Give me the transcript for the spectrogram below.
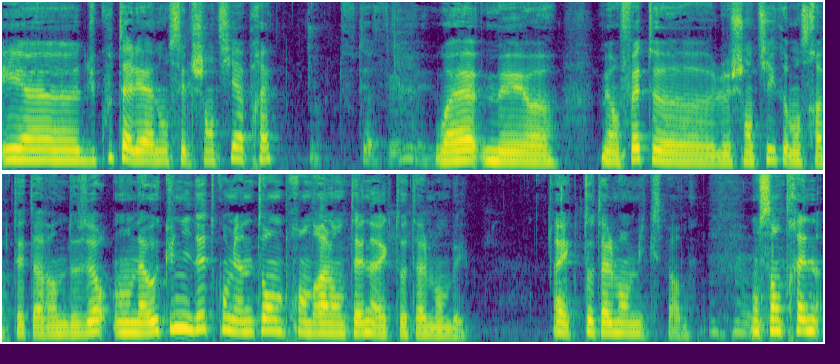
Et euh, du coup, t'allais annoncer le chantier après tout à fait. Ouais, mais, euh, mais en fait, euh, le chantier commencera peut-être à 22h. On n'a aucune idée de combien de temps on prendra l'antenne avec Totalement B. Avec Totalement Mix, pardon. On s'entraîne,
